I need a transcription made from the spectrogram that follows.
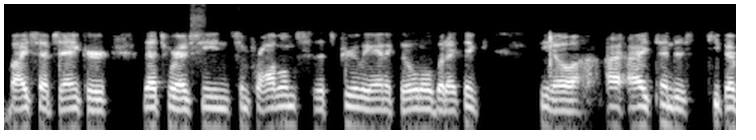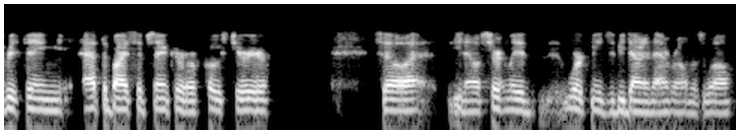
biceps anchor, that's where I've seen some problems. That's purely anecdotal, but I think, you know, I, I tend to keep everything at the biceps anchor or posterior. So, uh, you know, certainly work needs to be done in that realm as well.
